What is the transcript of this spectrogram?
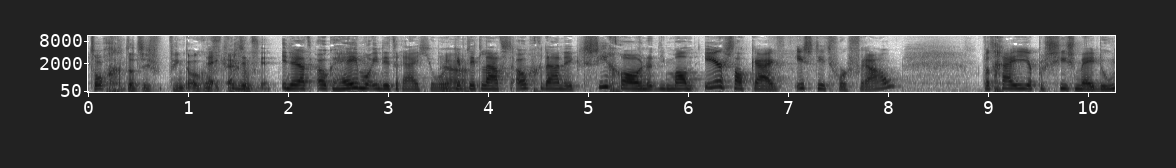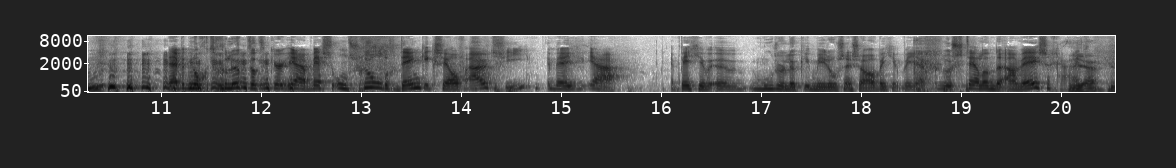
toch, dat is, vind ik ook Nee, een, ik echt een... inderdaad ook helemaal in dit rijtje hoor. Ja. Ik heb dit laatst ook gedaan. Ik zie gewoon dat die man eerst al kijkt: is dit voor vrouw? Wat ga je hier precies mee doen? Dan heb ik nog het geluk dat ik er ja, best onschuldig, denk ik zelf, uitzie. Een beetje, ja, een beetje eh, moederlijk inmiddels en zo. Een beetje ja, geruststellende aanwezigheid. Ja, ja.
